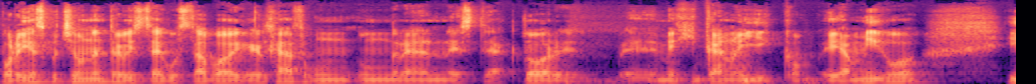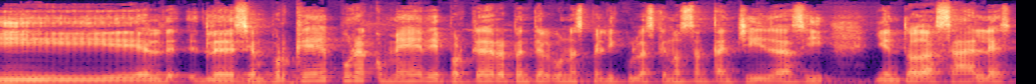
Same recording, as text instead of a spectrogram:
por ahí escuché una entrevista de Gustavo Egelhaf, un, un gran este, actor eh, mexicano y, y amigo, y él le decían, ¿por qué pura comedia? ¿Y por qué de repente algunas películas que no están tan chidas y, y en todas sales?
